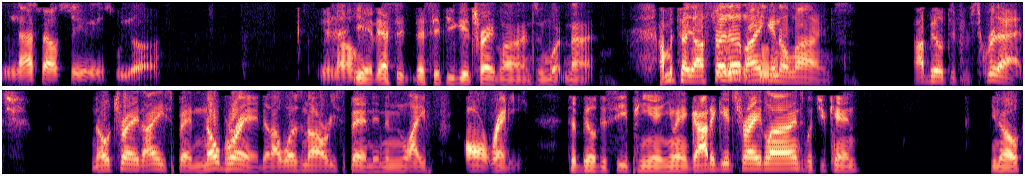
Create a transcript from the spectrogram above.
and that's how serious we are. You know. Yeah, that's it. That's if you get trade lines and whatnot. I'm gonna tell y'all straight up, I ain't getting no mm-hmm. lines. I built it from scratch. No trade. I ain't spent no bread that I wasn't already spending in life already to build the CPN. You ain't got to get trade lines, but you can. You know,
